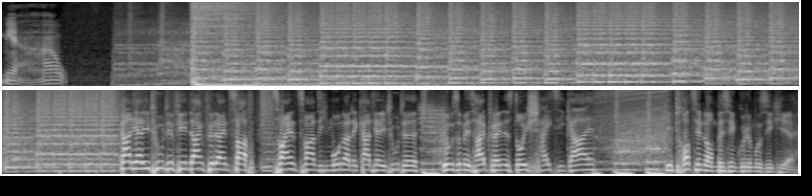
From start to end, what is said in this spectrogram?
Miau. Katja die Tute, vielen Dank für deinen Sub. 22 Monate, Katja die Tute. Jungs Mädels, Hype Train ist durch, scheißegal. Gibt trotzdem noch ein bisschen gute Musik hier.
